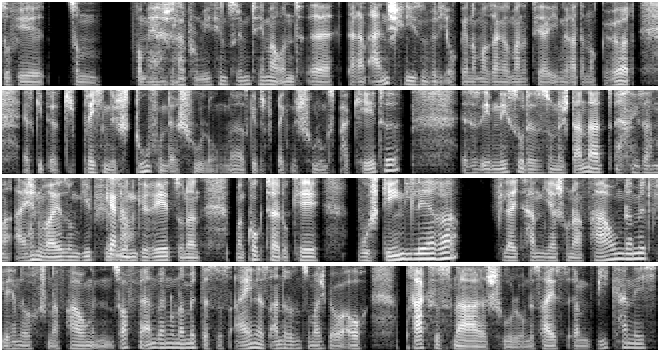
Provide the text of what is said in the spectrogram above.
so viel zum vom Hersteller Promethean zu dem Thema und äh, daran anschließend würde ich auch gerne nochmal sagen, also man hat es ja eben gerade noch gehört, es gibt entsprechende Stufen der Schulung. Ne? Es gibt entsprechende Schulungspakete. Es ist eben nicht so, dass es so eine Standard, ich sag mal, Einweisung gibt für so Genau. ein Gerät, sondern man guckt halt, okay, wo stehen die Lehrer? Vielleicht haben die ja schon Erfahrung damit, vielleicht haben die auch schon Erfahrung in Softwareanwendungen damit. Das ist das eine. Das andere sind zum Beispiel aber auch praxisnahe Schulungen. Das heißt, ähm, wie kann ich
